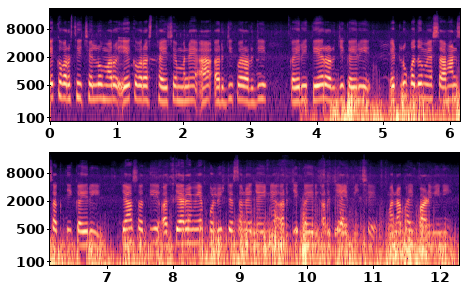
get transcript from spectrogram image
એક વર્ષથી છેલ્લું મારું એક વર્ષ થાય છે. મને આ અરજી પર અરજી કરી, તેર અરજી કરી, એટલું બધું મેં સહન શક્તિ કરી. ત્યાં સુધી અત્યારે મેં પોલીસ સ્ટેશને જઈને અરજી કરી, અરજી આપી છે. મનાભાઈ પાડવીની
